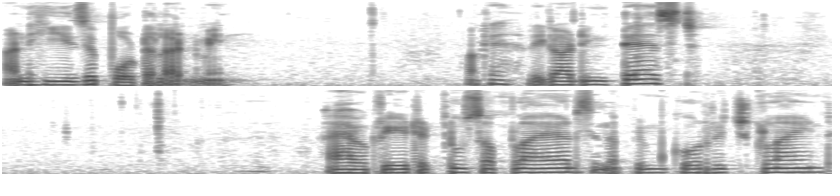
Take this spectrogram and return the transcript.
and he is a portal admin. Okay regarding test I have created two suppliers in the PIM core rich client.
